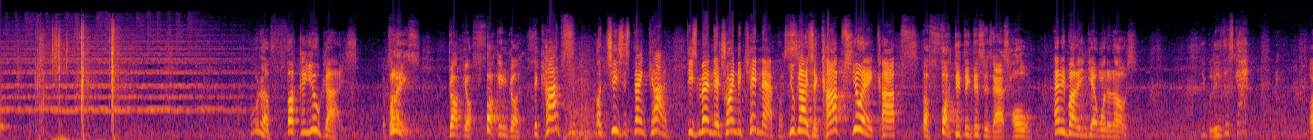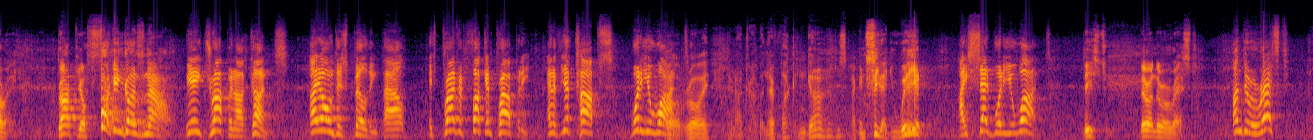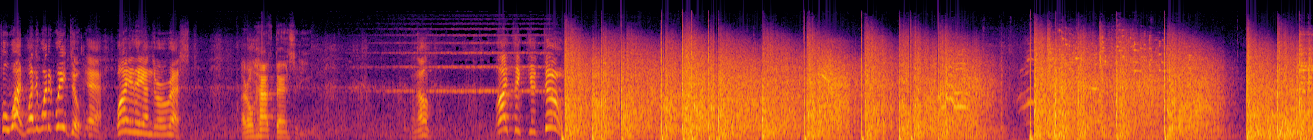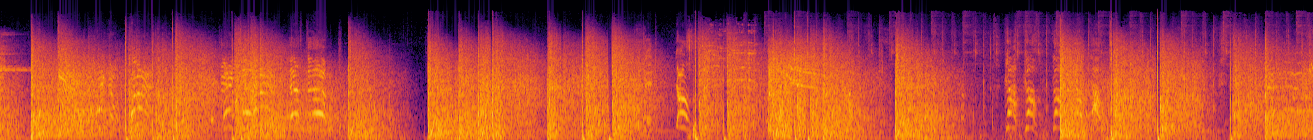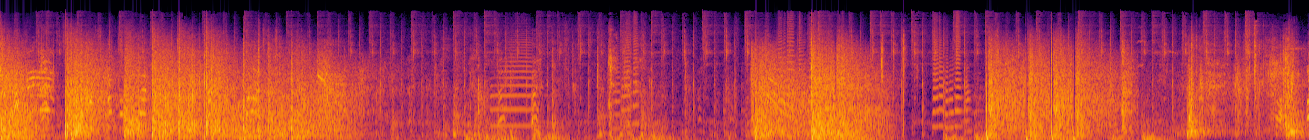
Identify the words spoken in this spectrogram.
Who the fuck are you guys? The police. Drop your fucking guns. The cops? Oh, Jesus, thank God. These men, they're trying to kidnap us. You guys are cops? You ain't cops. The fuck do you think this is, asshole? Anybody can get one of those. You believe this guy? All right. Drop your fucking guns now. We ain't dropping our guns. I own this building, pal. It's private fucking property. And if you're cops, what do you want? Oh, Roy, they're not dropping their fucking guns. I can see that, you idiot. I said, what do you want? These two, they're under arrest. Under arrest? For what? What, what did we do? Yeah. Why are they under arrest? I don't have to answer to you. No? Well, I think you do.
